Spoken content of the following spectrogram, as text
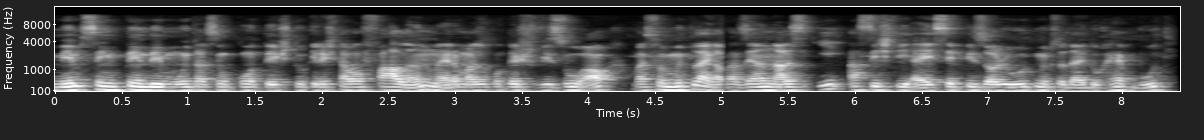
mesmo sem entender muito assim o contexto que eles estavam falando, né? Era mais o contexto visual, mas foi muito legal fazer a análise e assistir a esse episódio, o último episódio aí do Reboot,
